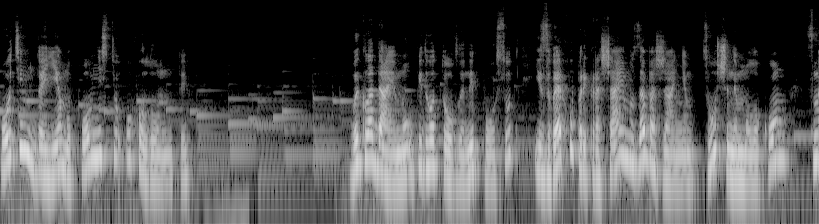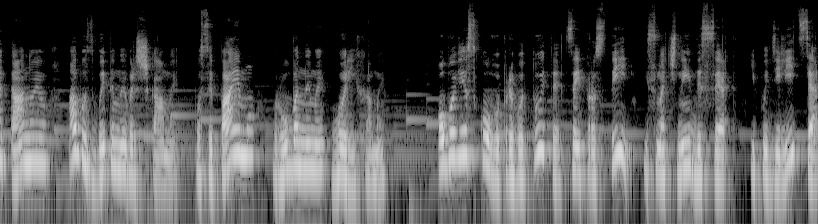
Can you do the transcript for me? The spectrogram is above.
Потім даємо повністю охолонути. Викладаємо у підготовлений посуд і зверху прикрашаємо за бажанням згущеним молоком, сметаною або збитими вершками. Посипаємо рубаними горіхами. Обов'язково приготуйте цей простий і смачний десерт і поділіться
